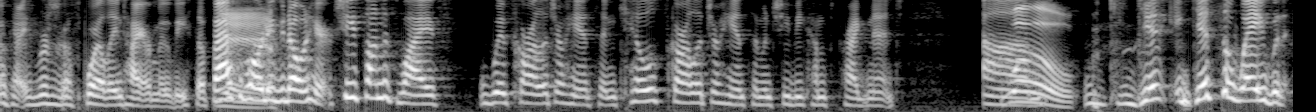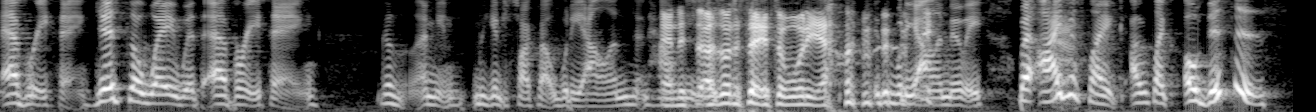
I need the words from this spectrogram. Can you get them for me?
Okay, we're just gonna spoil the entire movie. So fast Yeah. forward if you don't hear. Cheats on his wife with Scarlett Johansson, kills Scarlett Johansson when she becomes pregnant. Um, Whoa. Get, gets away with everything. Gets away with everything. Because I mean, we can just talk about Woody Allen and how And it's I was going to say it's a Woody Allen. it's a Woody Allen movie. But I just like I was like, oh, this is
